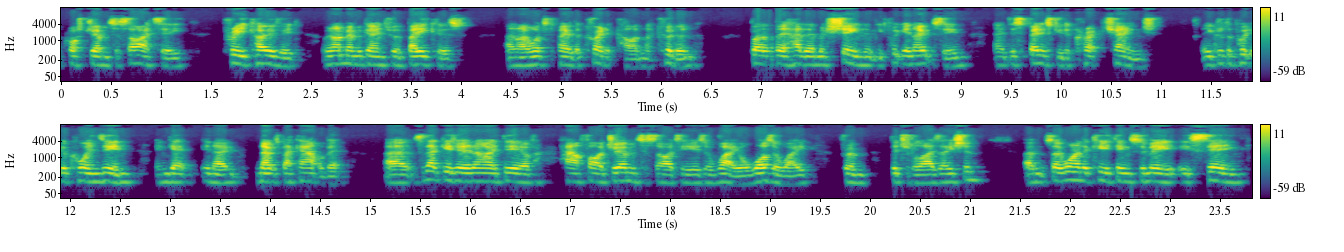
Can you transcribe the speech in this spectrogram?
across German society pre-COVID, I mean, I remember going to a baker's and I wanted to pay with a credit card and I couldn't, but they had a machine that you put your notes in and it dispensed you the correct change. And you could have put your coins in and get, you know, notes back out of it. Uh, so that gives you an idea of how far German society is away or was away from digitalization. Um, so one of the key things for me is seeing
